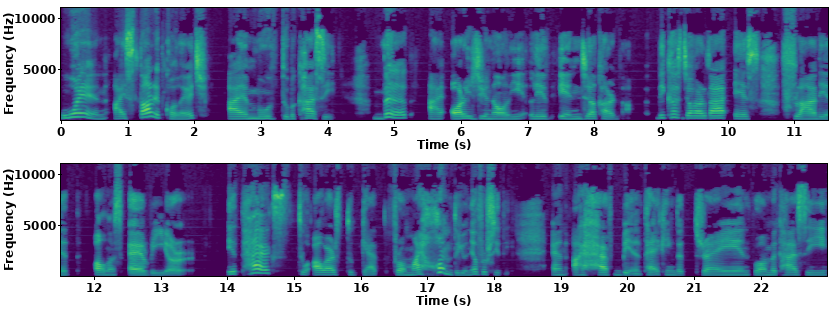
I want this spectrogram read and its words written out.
When I started college, I moved to Bekasi, but I originally lived in Jakarta because Jakarta is flooded almost every year. It takes two hours to get from my home to university, and I have been taking the train from Bekasi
